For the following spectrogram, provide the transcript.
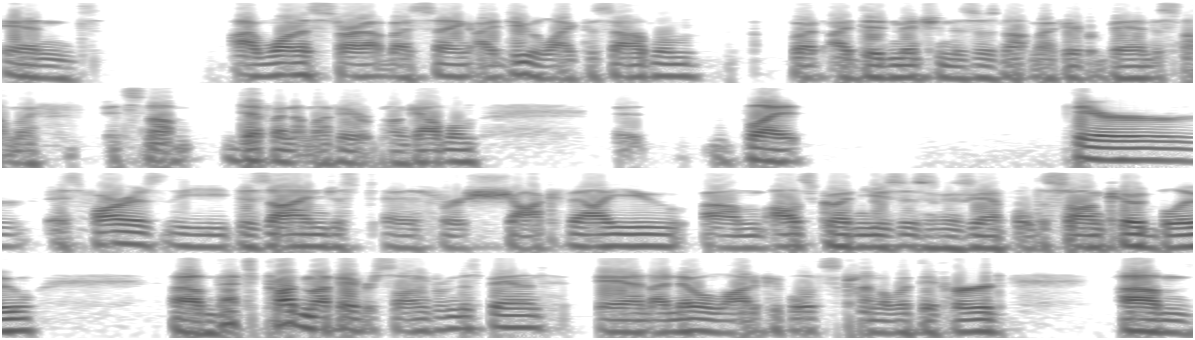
and I want to start out by saying I do like this album, but I did mention this is not my favorite band. It's not my. It's not definitely not my favorite punk album, but there, as far as the design, just as for shock value, um, I'll just go ahead and use this as an example. The song Code Blue. Um, that's probably my favorite song from this band, and I know a lot of people. It's kind of what they've heard. Um,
